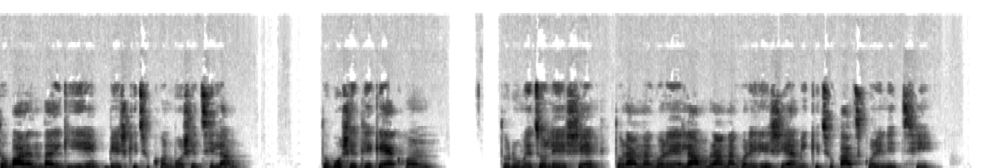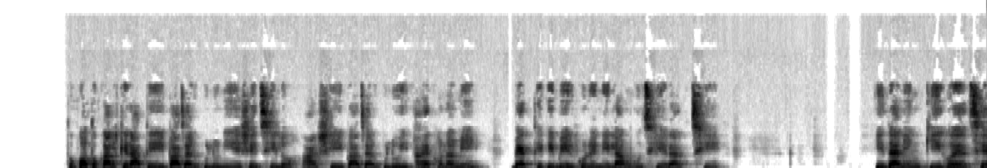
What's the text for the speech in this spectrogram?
তো বারান্দায় গিয়ে বেশ কিছুক্ষণ বসেছিলাম। তো বসে থেকে এখন তো রুমে চলে এসে তো রান্নাঘরে এলাম। রান্নাঘরে এসে আমি কিছু কাজ করে নিচ্ছি। তো গতকালকে রাতে এই বাজারগুলো নিয়ে এসেছিল। আর সেই বাজারগুলোই এখন আমি ব্যাগ থেকে বের করে নিলাম, গুছিয়ে রাখছি। ইদানিং কি হয়েছে?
